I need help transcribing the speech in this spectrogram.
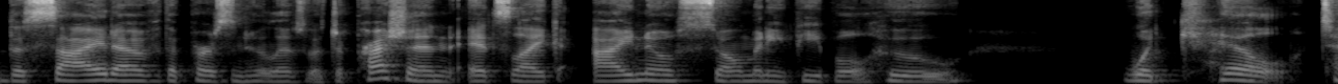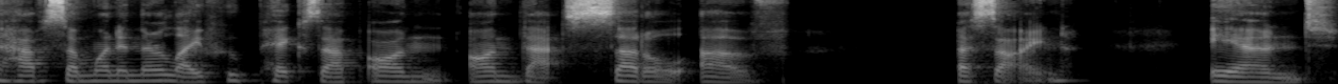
the side of the person who lives with depression, it's like I know so many people who would kill to have someone in their life who picks up on on that subtle of a sign and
